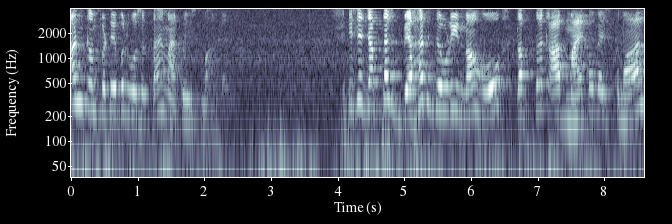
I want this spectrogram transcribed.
अनकंफर्टेबल हो सकता है माइक्रो इस्तेमाल करना। इसलिए जब तक बेहद ज़रूरी ना हो, तब तक आप माइक्रो का इस्तेमाल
